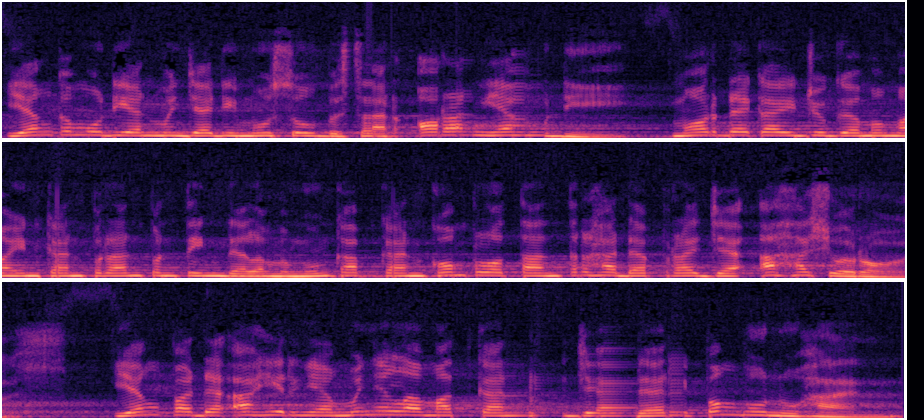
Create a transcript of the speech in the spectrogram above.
yang kemudian menjadi musuh besar orang Yahudi. Mordekai juga memainkan peran penting dalam mengungkapkan komplotan terhadap Raja Ahasuerus, yang pada akhirnya menyelamatkan raja dari pembunuhan.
